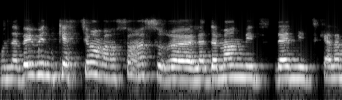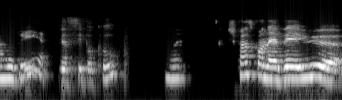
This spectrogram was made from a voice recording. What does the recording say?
On avait eu une question avant ça hein, sur euh, la demande d'aide médicale à mourir. Merci beaucoup. Je pense qu'on avait eu, euh,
